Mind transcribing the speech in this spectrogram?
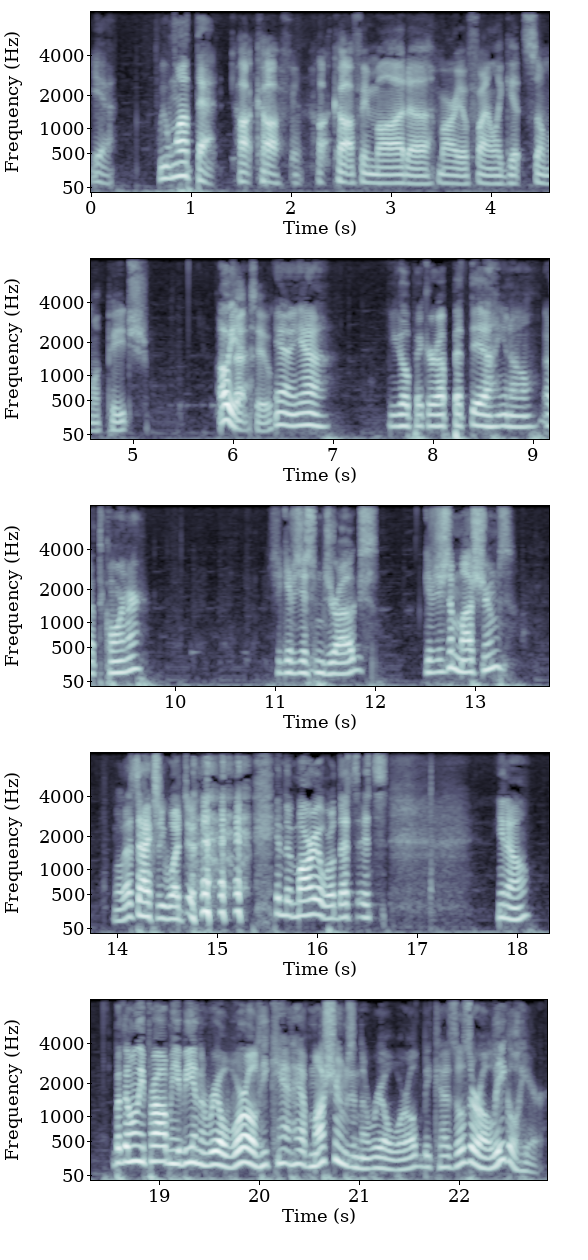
Yeah, we want that. Hot coffee, hot coffee mod. Uh, Mario finally gets some with Peach. Oh yeah, That too. Yeah, yeah. You go pick her up at the you know at the corner. She gives you some drugs, gives you some mushrooms. Well, that's actually what in the Mario world. That's it's you know. But the only problem he'd be in the real world, he can't have mushrooms in the real world because those are illegal here.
